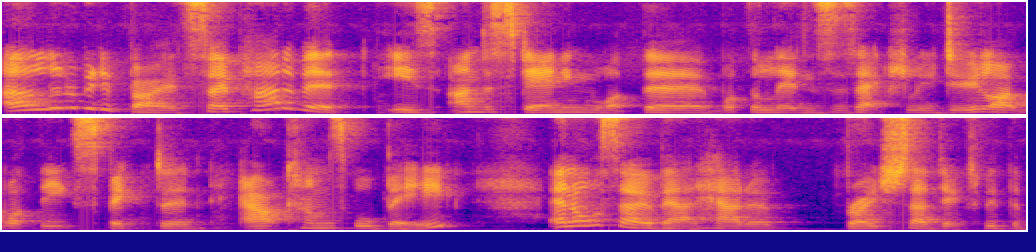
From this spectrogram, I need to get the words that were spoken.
A little bit of both. So part of it is understanding what the what the lenses actually do, like what the expected outcomes will be, and also about how to broach subjects with the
